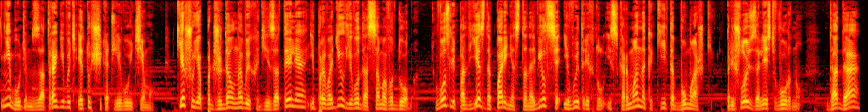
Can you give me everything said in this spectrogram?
не будем затрагивать эту щекотливую тему. Кешу я поджидал на выходе из отеля и проводил его до самого дома. Возле подъезда парень остановился и вытряхнул из кармана какие-то бумажки. Пришлось залезть в урну. Да-да,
